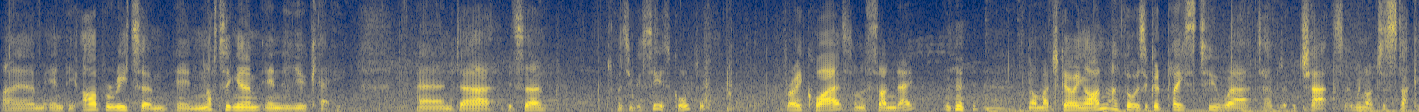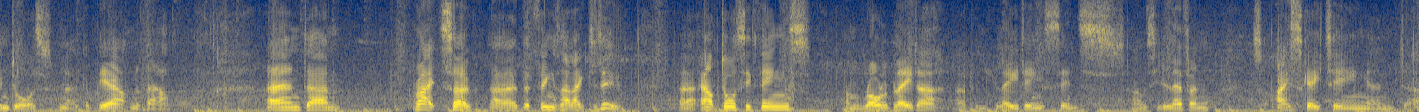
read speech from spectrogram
I am in the Arboretum in Nottingham in the UK and uh, it's uh, as you can see it's gorgeous very quiet on a Sunday not much going on. I thought it was a good place to, uh, to have a little chat so we're not just stuck indoors you know could be out and about. And um, right so uh, the things I like to do. Uh, outdoorsy things. I'm a rollerblader. I've been blading since I was 11 so ice skating and uh,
